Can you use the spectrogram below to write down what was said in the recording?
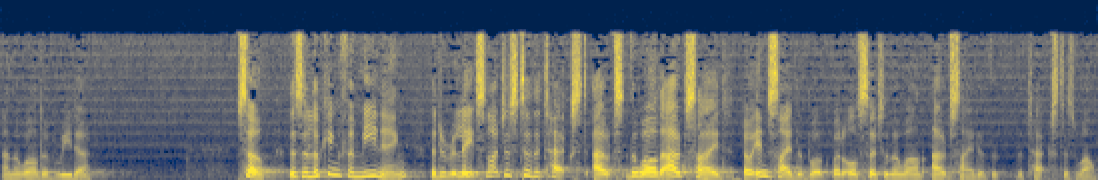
and the world of reader. So, there's a looking for meaning that it relates not just to the text, out, the world outside or inside the book, but also to the world outside of the, the text as well.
